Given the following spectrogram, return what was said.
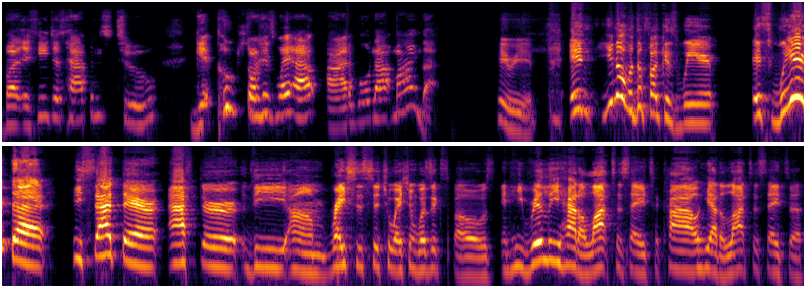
But if he just happens to get pooped on his way out, I will not mind that. Period. And you know what the fuck is weird? It's weird that he sat there after the um, racist situation was exposed, and he really had a lot to say to Kyle. He had a lot to say to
